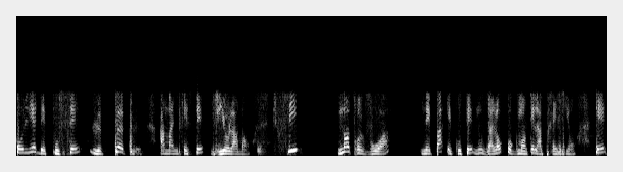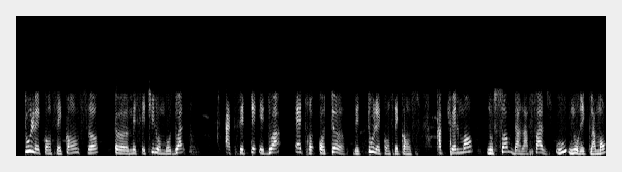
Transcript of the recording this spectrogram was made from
au lieu de pousser le peuple à manifester violemment. Si notre voix n'est pas écoutée, nous allons augmenter la pression. Et toutes les conséquences, euh, M. Chilombo doit accepter et doit être auteur de toutes les conséquences. Actuellement, nous sommes dans la phase où nous réclamons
